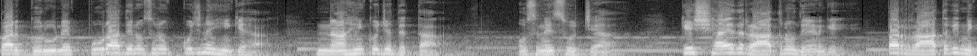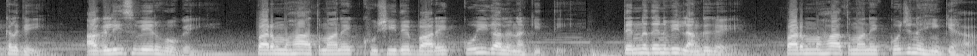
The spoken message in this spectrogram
ਪਰ ਗੁਰੂ ਨੇ ਪੂਰਾ ਦਿਨ ਉਸ ਨੂੰ ਕੁਝ ਨਹੀਂ ਕਿਹਾ। ਨਾ ਹੀ ਕੁਝ ਦਿੱਤਾ। ਉਸਨੇ ਸੋਚਿਆ ਕਿ ਸ਼ਾਇਦ ਰਾਤ ਨੂੰ ਦੇਣਗੇ, ਪਰ ਰਾਤ ਵੀ ਨਿਕਲ ਗਈ, ਅਗਲੀ ਸਵੇਰ ਹੋ ਗਈ। ਪਰ ਮਹਾਤਮਾ ਨੇ ਖੁਸ਼ੀ ਦੇ ਬਾਰੇ ਕੋਈ ਗੱਲ ਨਾ ਕੀਤੀ। ਤਿੰਨ ਦਿਨ ਵੀ ਲੰਘ ਗਏ, ਪਰ ਮਹਾਤਮਾ ਨੇ ਕੁਝ ਨਹੀਂ ਕਿਹਾ।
